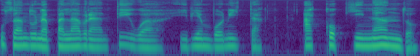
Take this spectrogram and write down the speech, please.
usando una palabra antigua y bien bonita, acoquinando.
